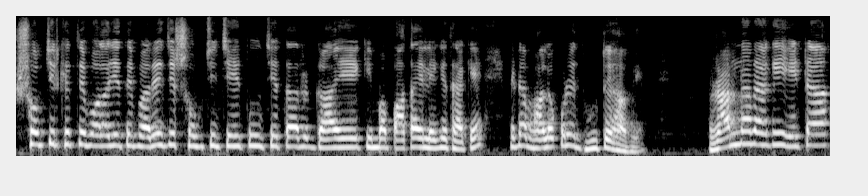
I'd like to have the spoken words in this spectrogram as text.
সবজির ক্ষেত্রে বলা যেতে পারে যে সবজি যেহেতু যে তার গায়ে কিংবা পাতায় লেগে থাকে এটা ভালো করে ধুতে হবে। রান্নার আগে এটা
